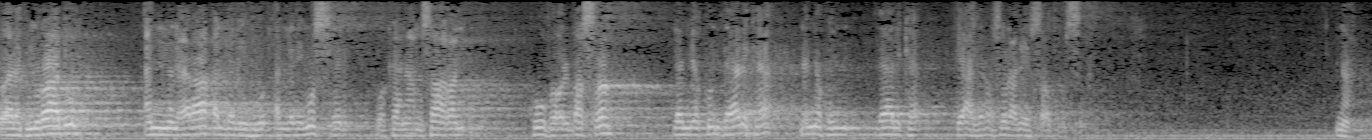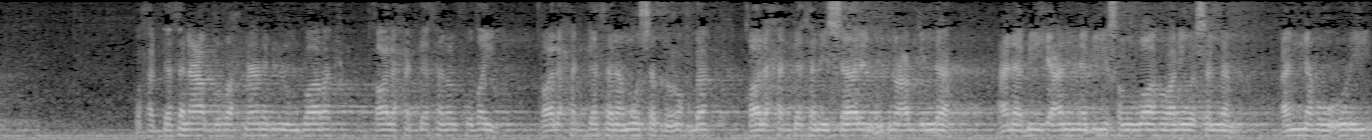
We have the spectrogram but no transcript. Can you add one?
ولكن مراده أن العراق الذي الذي مصر وكان انصارا الكوفة والبصرة لم يكن ذلك لم يكن ذلك في عهد الرسول عليه الصلاة والسلام. نعم. وحدثنا عبد الرحمن بن المبارك قال حدثنا الفضيل قال حدثنا موسى بن عقبة قال حدثني سالم بن عبد الله عن أبيه عن النبي صلى الله عليه وسلم أنه أري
